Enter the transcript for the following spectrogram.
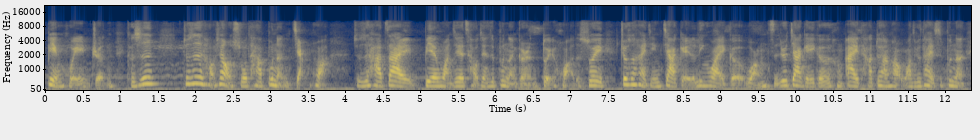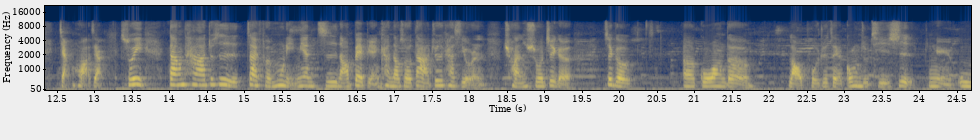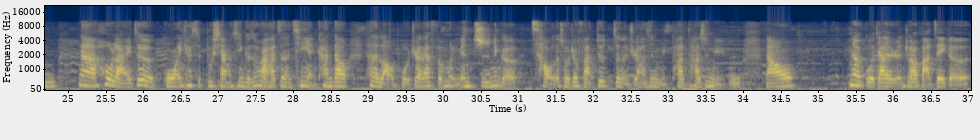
变回人，可是就是好像有说他不能讲话。就是她在编玩这些草间是不能跟人对话的，所以就算她已经嫁给了另外一个王子，就嫁给一个很爱她、对她很好的王子，她也是不能讲话这样。所以当她就是在坟墓里面织，然后被别人看到的时候，大家就是开始有人传说这个这个呃国王的。老婆就这个公主其实是女巫。那后来这个国王一开始不相信，可是后来他真的亲眼看到他的老婆居然在坟墓里面织那个草的时候，就发就真的觉得她是女，她她是女巫。然后那个国家的人就要把这个。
